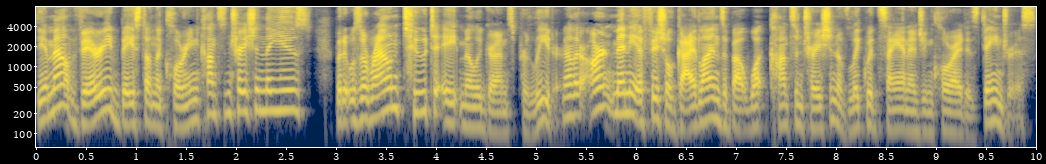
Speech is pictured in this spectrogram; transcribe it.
The amount varied based on the chlorine concentration they used, but it was around 2 to 8 milligrams per liter. Now, there aren't many official guidelines about what concentration of liquid cyanogen chloride is dangerous,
